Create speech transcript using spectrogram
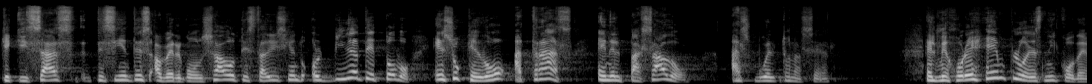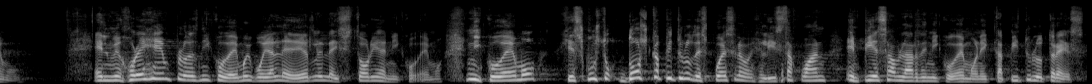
que quizás te sientes avergonzado, te está diciendo, olvídate de todo, eso quedó atrás, en el pasado, has vuelto a nacer. El mejor ejemplo es Nicodemo. El mejor ejemplo es Nicodemo y voy a leerle la historia de Nicodemo. Nicodemo, que es justo dos capítulos después, el evangelista Juan empieza a hablar de Nicodemo en el capítulo 3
